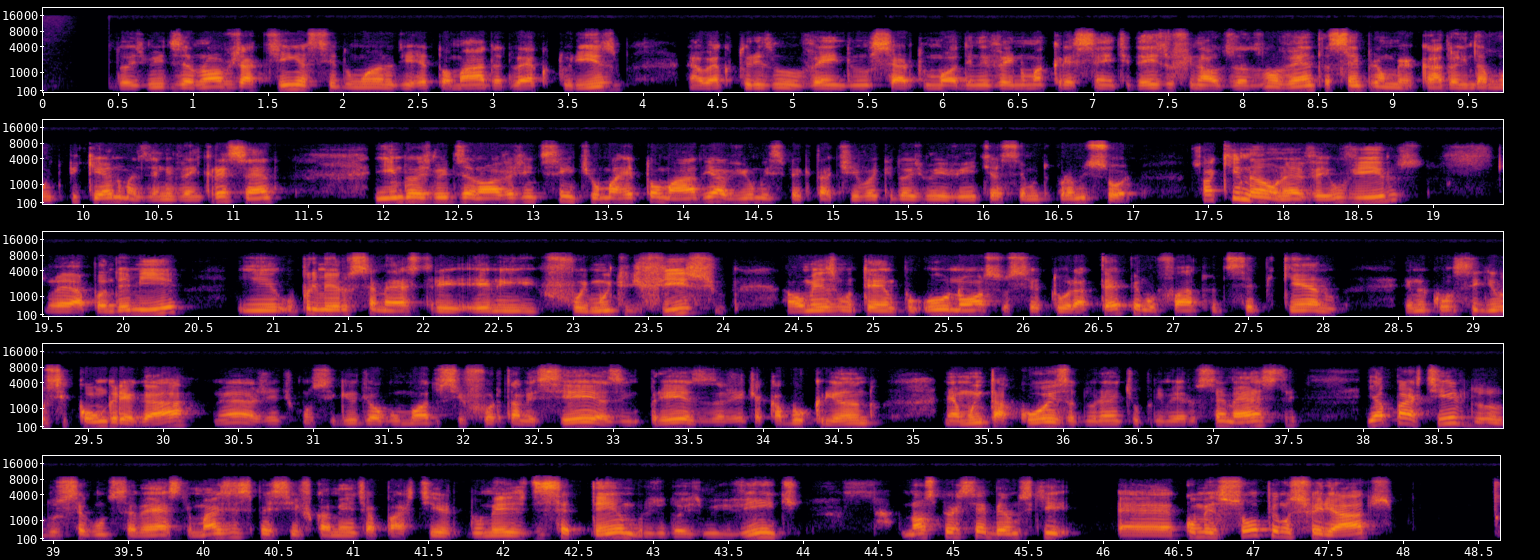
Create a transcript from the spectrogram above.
2019 já tinha sido um ano de retomada do ecoturismo. Né? O ecoturismo vem, de um certo modo, ele vem numa crescente desde o final dos anos 90, sempre é um mercado ainda muito pequeno, mas ele vem crescendo. E em 2019 a gente sentiu uma retomada e havia uma expectativa que 2020 ia ser muito promissor. Só que não, né? Veio o vírus, é, a pandemia, e o primeiro semestre ele foi muito difícil. Ao mesmo tempo, o nosso setor, até pelo fato de ser pequeno, ele conseguiu se congregar, né? a gente conseguiu de algum modo se fortalecer, as empresas, a gente acabou criando né, muita coisa durante o primeiro semestre, e a partir do, do, segundo semestre, mais especificamente a partir do mês de setembro de 2020, nós percebemos que é, começou pelos feriados,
